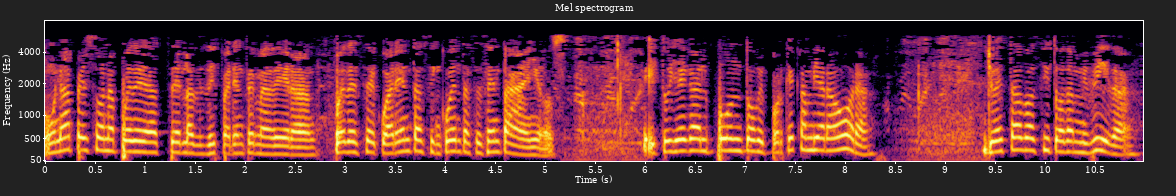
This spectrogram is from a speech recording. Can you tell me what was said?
Una persona puede hacerla de diferente manera. Puede ser 40, 50, 60 años. Y tú llegas al punto de ¿por qué cambiar ahora? Yo he estado así toda mi vida.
